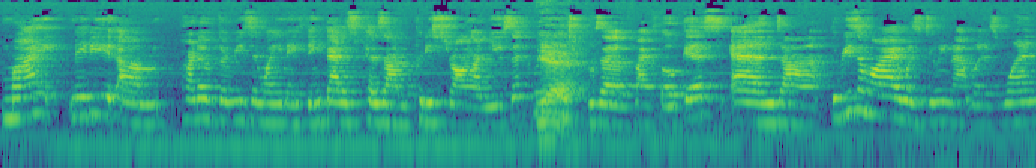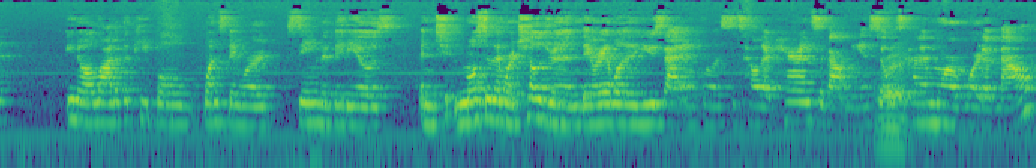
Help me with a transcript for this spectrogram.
my maybe um, part of the reason why you may think that is because I'm pretty strong on music Yeah. in terms of my focus. And uh, the reason why I was doing that was one, you know, a lot of the people once they were seeing the videos. And ch- most of them were children. They were able to use that influence to tell their parents about me, and so it was kind of more word of mouth.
